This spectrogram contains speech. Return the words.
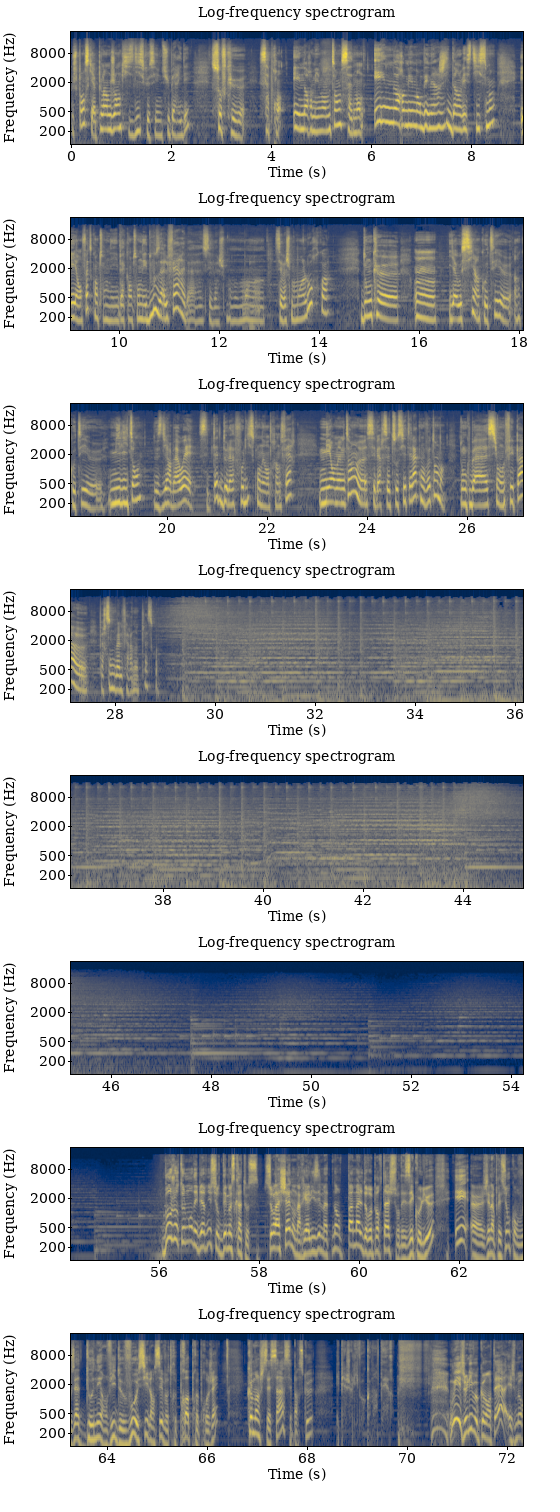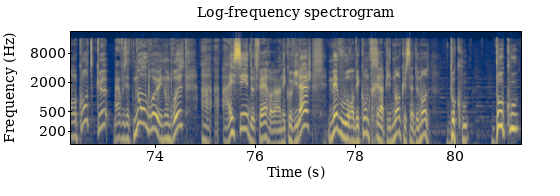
Je pense qu'il y a plein de gens qui se disent que c'est une super idée, sauf que ça prend énormément de temps, ça demande énormément d'énergie, d'investissement. Et en fait, quand on est, bah, quand on est 12 à le faire, et bah, c'est vachement, moins, lourd, quoi. Donc, euh, il y a aussi un côté, euh, euh, militant de se dire, bah ouais, c'est peut-être de la folie ce qu'on est en train de faire, mais en même temps, c'est vers cette société-là qu'on veut tendre. Donc, bah, si on le fait pas, personne ne va le faire à notre place. Bonjour tout le monde et bienvenue sur Demos Kratos. Sur la chaîne, on a réalisé maintenant pas mal de reportages sur des écolieux et euh, j'ai l'impression qu'on vous a donné envie de vous aussi lancer votre propre projet. Comment je sais ça? C'est parce que, eh bien, je lis vos commentaires. oui, je lis vos commentaires et je me rends compte que bah, vous êtes nombreux et nombreuses à essayer de faire euh, un éco-village, mais vous vous rendez compte très rapidement que ça demande beaucoup, beaucoup,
